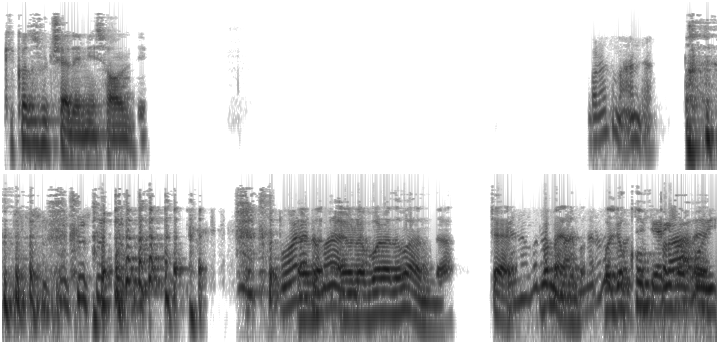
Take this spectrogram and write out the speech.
che cosa succede ai miei soldi? Buona domanda. Buona è, una, domanda. è una buona domanda. Cioè, va bene, voglio so comprare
